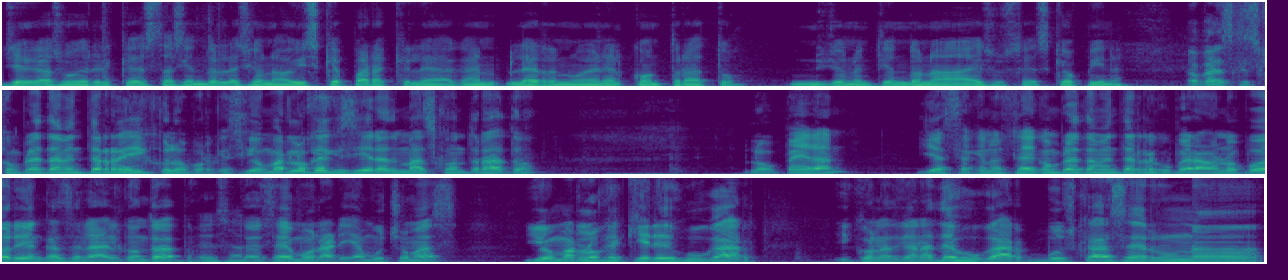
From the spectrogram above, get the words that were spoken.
llega a sugerir que está siendo lesionado y es que para que le hagan, le renueven el contrato. Yo no entiendo nada de eso. ¿Ustedes qué opinan? No, pero es que es completamente ridículo, porque si Omar lo que quisiera es más contrato, lo operan y hasta que no esté completamente recuperado no podrían cancelar el contrato. Exacto. Entonces se demoraría mucho más. Y Omar lo que quiere es jugar y con las ganas de jugar busca hacer una,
